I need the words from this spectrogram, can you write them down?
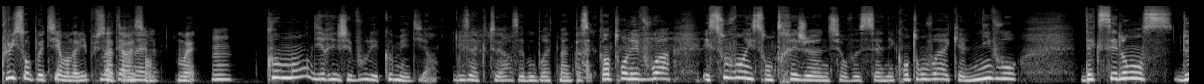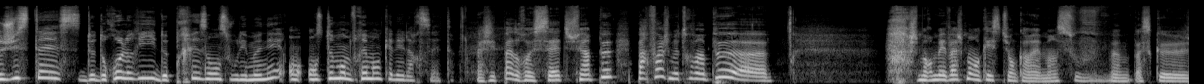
Plus ils sont petits, à mon avis, plus c'est intéressant. Ouais. Comment dirigez-vous les comédiens, les acteurs, Zabou Bretman? Parce que quand on les voit, et souvent ils sont très jeunes sur vos scènes, et quand on voit à quel niveau d'excellence, de justesse, de drôlerie, de présence vous les menez, on, se demande vraiment quelle est la recette. Bah, j'ai pas de recette. Je suis un peu, parfois, je me trouve un peu. euh, Je me remets vachement en question quand même, hein, souvent, parce que,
